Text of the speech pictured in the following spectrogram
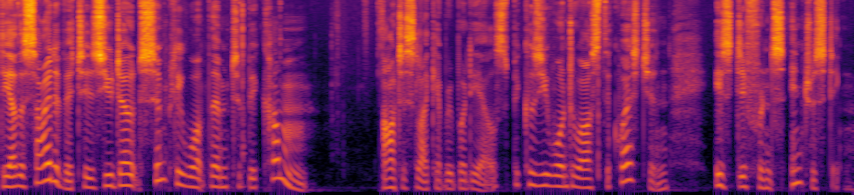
the other side of it is you don't simply want them to become artists like everybody else because you want to ask the question is difference interesting?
